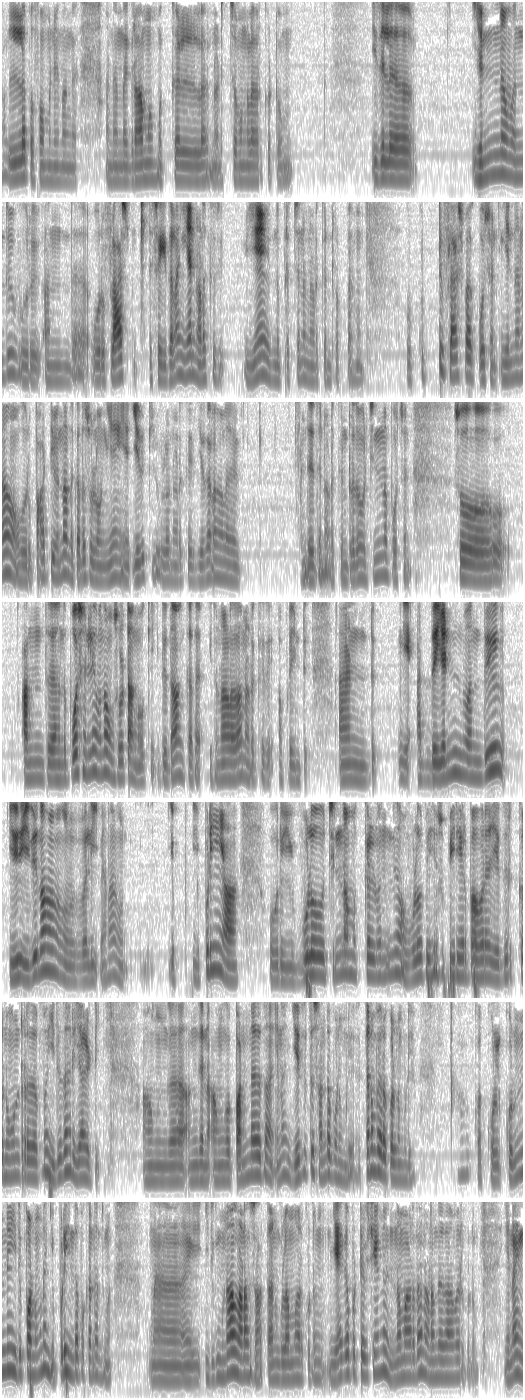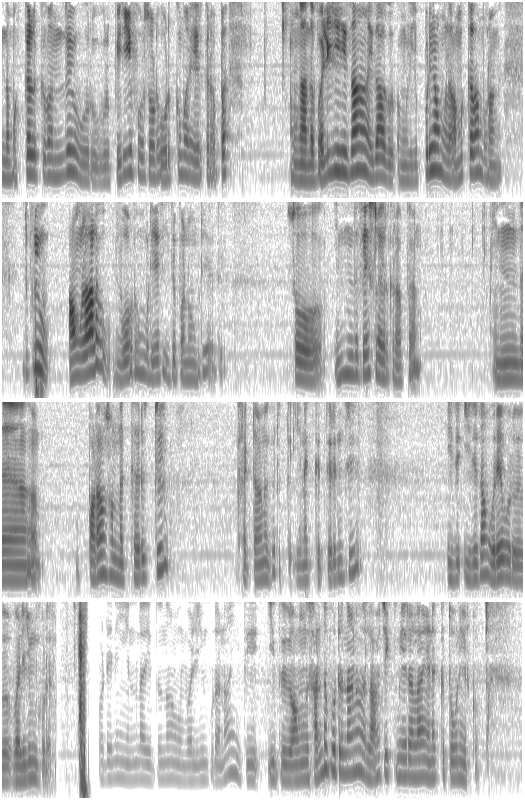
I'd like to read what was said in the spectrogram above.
நல்லா பெர்ஃபார்ம் பண்ணியிருந்தாங்க. அண்ட் அந்த கிராம மக்களில் நடித்தவங்களாக இருக்கட்டும் இதில் என்ன வந்து ஒரு அந்த ஒரு ஃப்ளாஷ் சரி இதெல்லாம் ஏன் நடக்குது? ஏன் இந்த பிரச்சனை நடக்குன்றப்ப ஒரு குட்டு ஃப்ளாஷ்பேக் போர்ஷன் என்னென்னா ஒரு பாட்டி வந்து அந்த கதை சொல்லுவாங்க ஏன் எதுக்கு இவ்வளோ நடக்குது எதனால் இந்த இது நடக்குன்றது? ஒரு சின்ன போர்ஷன் ஸோ அந்த அந்த போர்ஷன்லேயே வந்து அவங்க சொல்லிட்டாங்க ஓகே இதுதான் கதை. இதனால தான் நடக்குது அப்படின்ட்டு. அண்ட் அட் த எண் வந்து இது இதுதான் வழி. ஏன்னா எப் எப்படியும் ஒரு இவ்வளோ சின்ன மக்கள் வந்து அவ்வளோ பெரிய சுப்பீரியர் பவரை எதிர்க்கணுன்றதப்போ இதுதான் ரியாலிட்டி அவங்க அங்கே அவங்க பண்ணது தான் ஏன்னா எதிர்த்து சண்டை போட முடியாது. எத்தனை பேரை கொல்ல முடியும்? கொல் கொன்று இது பண்ணோம்னா எப்படி இந்த பக்கம் தான் இதுக்கு முன்னால் நடந்த சாத்தான்குலமாக இருக்கட்டும் ஏகப்பட்ட விஷயங்கள் இந்த மாதிரி தான் நடந்ததாகவும் இருக்கட்டும். ஏன்னா இந்த மக்களுக்கு வந்து ஒரு ஒரு பெரிய ஃபோர்ஸோட ஒடுக்குமுறை இருக்கிறப்ப அவங்க அந்த வழி தான் இதாகும். அவங்களுக்கு எப்படியும் அவங்கள அமுக்க தான் போகிறாங்க இப்படி அவங்களால ஓடவும் முடியாது இது பண்ணவும் முடியாது. ஸோ இந்த ஃபேஸில் இருக்கிறப்ப இந்த படம் சொன்ன கருத்து கரெக்டான கருத்து. எனக்கு தெரிஞ்சு இது இதுதான் ஒரே ஒரு வழியும் கூட. உடனே என்னடா இதுதான் வழியும் கூடனா இது இது அவங்க சண்டை போட்டிருந்தாங்கன்னா லாஜிக் மீறலாம் எனக்கு தோணியிருக்கும்.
